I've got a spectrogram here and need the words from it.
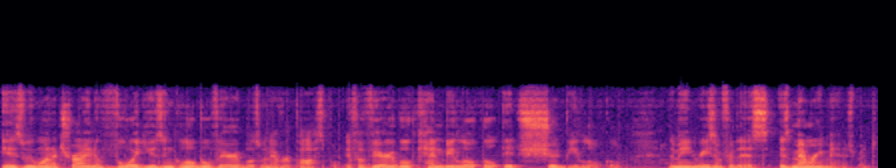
is we want to try and avoid using global variables whenever possible. If a variable can be local, it should be local. The main reason for this is memory management.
